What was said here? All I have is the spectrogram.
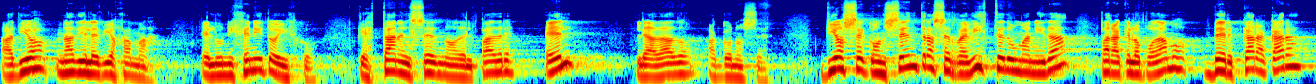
A Dios nadie le vio jamás. El unigénito Hijo que está en el seno del Padre, Él le ha dado a conocer. Dios se concentra, se reviste de humanidad para que lo podamos ver cara a cara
